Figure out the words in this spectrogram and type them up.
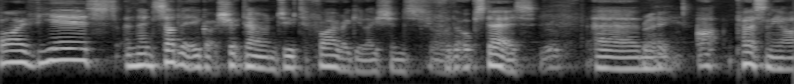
five years, and then sadly it got shut down due to fire regulations for oh. the upstairs. Um, Right. I, personally, I,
